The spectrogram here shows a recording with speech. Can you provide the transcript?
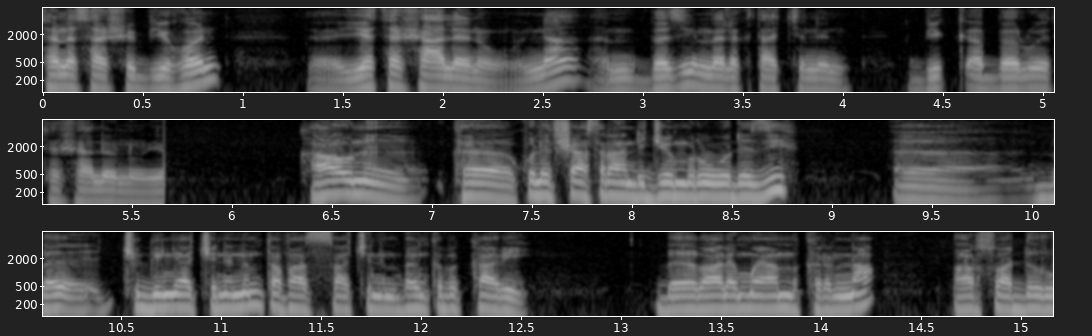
ተነሳሽ ቢሆን የተሻለ ነው እና በዚህ መልእክታችንን ቢቀበሉ የተሻለ ነው። ከአሁን ከ2011 ጀምሮ ወደዚህ ችግኛችንንም ተፋሰሳችንን በእንክብካቤ በባለሙያ ምክርና በአርሶ አደሩ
